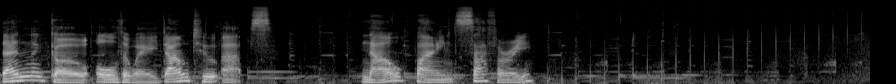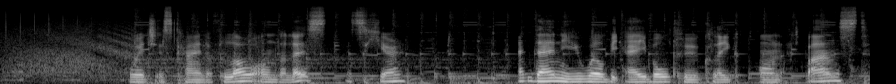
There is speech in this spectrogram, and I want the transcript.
then go all the way down to apps. Now find Safari, which is kind of low on the list, it's here. And then you will be able to click on advanced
